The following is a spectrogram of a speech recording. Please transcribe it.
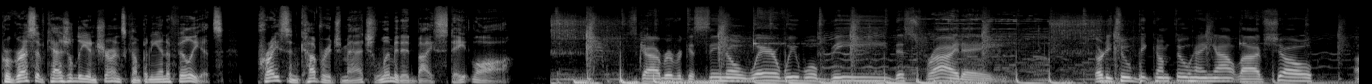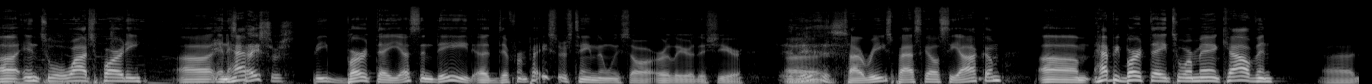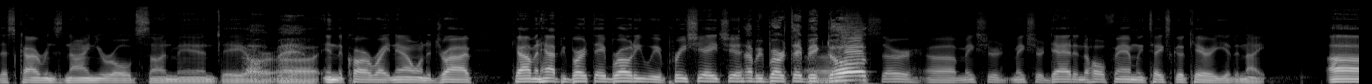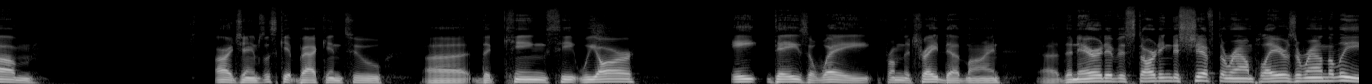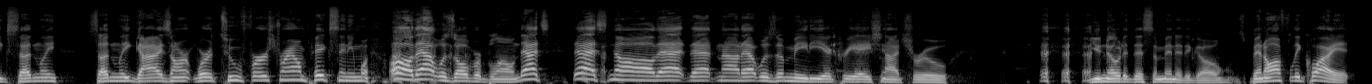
Progressive Casualty Insurance Company and Affiliates. Price and coverage match limited by state law. Sky River Casino, where we will be this Friday. 32 beat come through, hang out, live show, uh, into a watch party, uh, and happy Pacers. birthday. Yes, indeed. A different Pacers team than we saw earlier this year. It uh, is. Tyrese, Pascal Siakam. Um, happy birthday to our man Calvin. Uh, that's Kyron's nine-year-old son. Man, they Oh, are man. Uh, in the car right now on the drive. Calvin, happy birthday, Brody. We appreciate you. Happy birthday, big Uh, dog. yes, sir. Uh, make sure make sure Dad and the whole family takes good care of you tonight. Um. All right, James. Let's get back into uh, the Kings. Heat. We are eight days away from the trade deadline. Uh, the narrative is starting to shift around players around the league. Suddenly, suddenly, guys aren't worth two first round picks anymore. Oh, that was overblown. That's that's no that that no that was a media creation. Not true. You noted this a minute ago. It's been awfully quiet.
